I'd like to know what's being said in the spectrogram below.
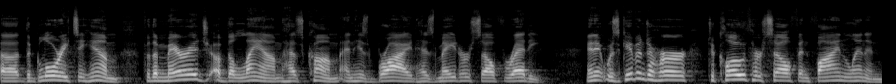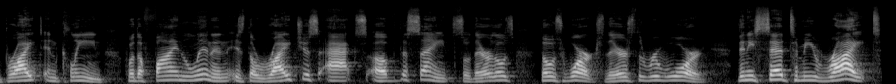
uh, the glory to him, for the marriage of the Lamb has come, and his bride has made herself ready. And it was given to her to clothe herself in fine linen, bright and clean. For the fine linen is the righteous acts of the saints. So there are those, those works. There's the reward. Then he said to me, Write,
